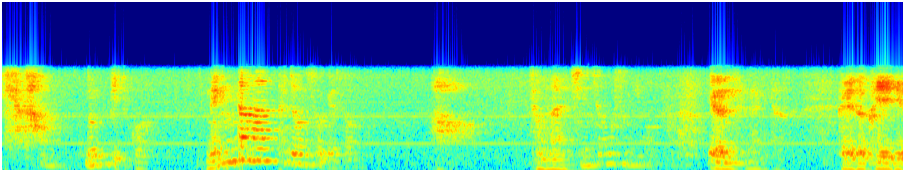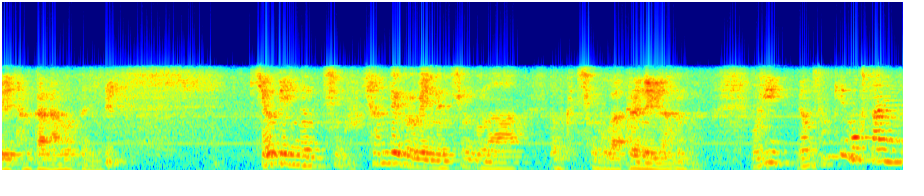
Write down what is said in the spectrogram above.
차가운 눈빛과 냉담한 표정 속에서 아 정말 일 없구나 이런 생각이 들었어요. 그래서 그 얘기를 잠깐 나눴더니 기업에 있는 친구, 현대그룹에 있는 친구나 또 그 친구가 그런 얘기를 하는 거예요. 우리 명성기 목사님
